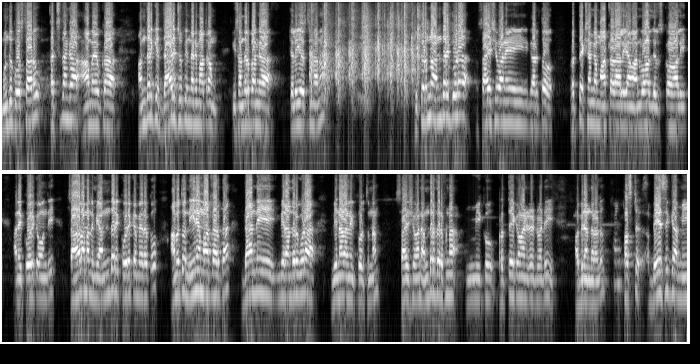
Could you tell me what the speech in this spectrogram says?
ముందుకు వస్తారు. ఖచ్చితంగా ఆమె యొక్క అందరికీ దారి చూపిందని మాత్రం ఈ సందర్భంగా తెలియజేస్తున్నాను. ఇక్కడున్న అందరికి కూడా సాయి శివాని గారితో ప్రత్యక్షంగా మాట్లాడాలి ఆమె అనుభవాలు తెలుసుకోవాలి అనే కోరిక ఉంది. చాలా మంది మీ అందరి కోరిక మేరకు ఆమెతో నేనే మాట్లాడతా. దాన్ని మీరందరూ కూడా వినాలని కోరుతున్నాం. సాయి శివాని అందరి తరఫున మీకు ప్రత్యేకమైనటువంటి అభినందనలు. ఫస్ట్ బేసిక్గా మీ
